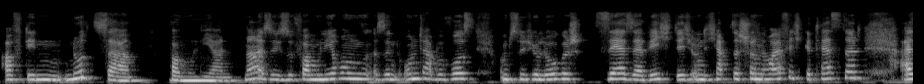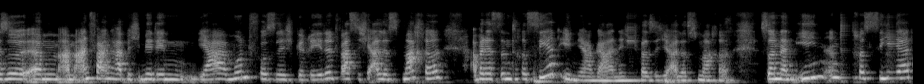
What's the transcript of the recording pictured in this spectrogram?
auf den Nutzer formulieren. Ne? Also diese Formulierungen sind unterbewusst und psychologisch sehr, sehr wichtig. Und ich habe das schon häufig getestet. Also ähm, am Anfang habe ich mir den ja mundfusselig geredet, was ich alles mache, aber das interessiert ihn ja gar nicht, was ich alles mache, sondern ihn interessiert,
